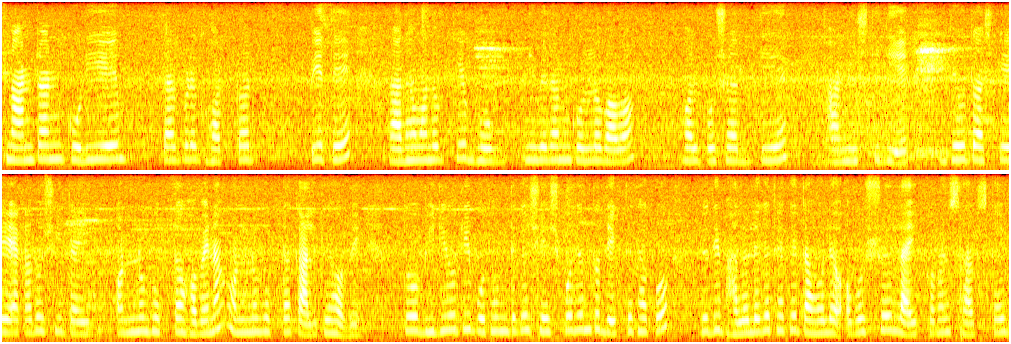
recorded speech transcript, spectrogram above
স্নান টান করিয়ে তারপরে ঘর টর পেতে রাধা মাধবকে ভোগ নিবেদন করল বাবা ফল প্রসাদ দিয়ে আর মিষ্টি দিয়ে। যেহেতু আজকে একাদশী, তাই অন্নভোগটা হবে না, অন্নভোগটা কালকে হবে। তো ভিডিওটি প্রথম থেকে শেষ পর্যন্ত দেখতে থাকো। যদি ভালো লেগে থাকে তাহলে অবশ্যই লাইক কমেন্ট সাবস্ক্রাইব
